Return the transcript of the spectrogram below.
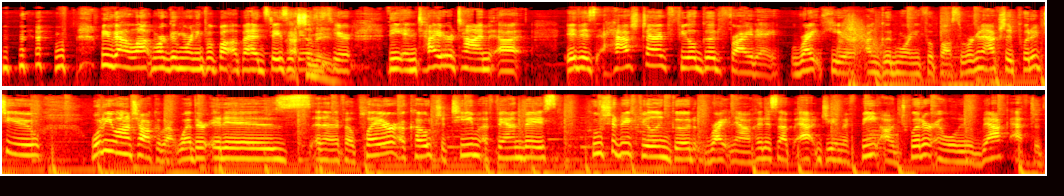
We've got a lot more Good Morning Football up ahead. Stacey Dales is here the entire time. Uh, it is hashtag Feel Good Friday right here on Good Morning Football. So we're going to actually put it to you. What do you want to talk about? Whether it is an NFL player, a coach, a team, a fan base, who should be feeling good right now? Hit us up at GMFB on Twitter, and we'll be back after this.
